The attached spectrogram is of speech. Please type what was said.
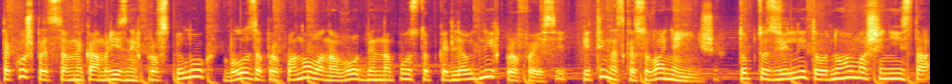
Також представникам різних профспілок було запропоновано в обмін на поступки для одних професій піти на скасування інших, тобто звільнити одного машиніста,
